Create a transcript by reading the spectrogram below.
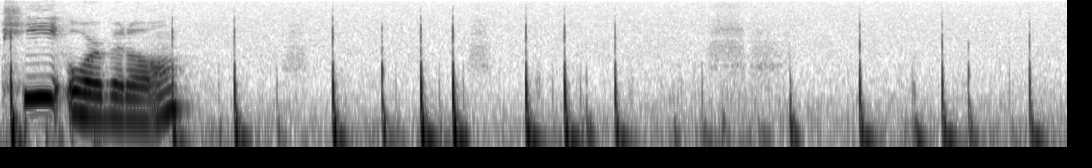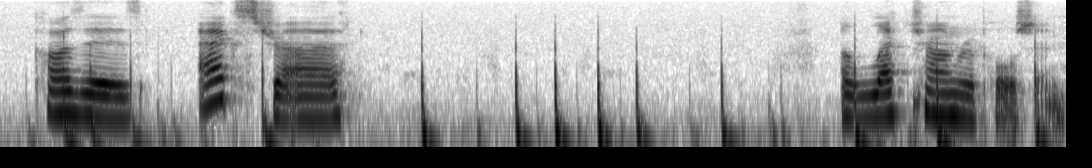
p orbital causes extra electron repulsion.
